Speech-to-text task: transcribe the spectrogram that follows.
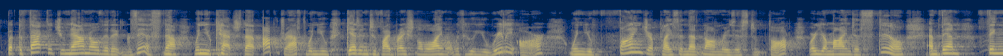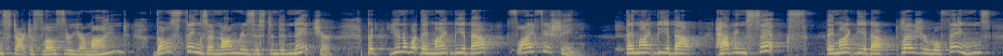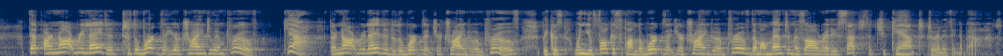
but the fact that you now know that it exists now when you catch that updraft when you get into vibrational alignment with who you really are when you find your place in that non-resistant thought where your mind is still and then things start to flow through your mind those things are non-resistant in nature. But you know what they might be about? Fly fishing. They might be about having sex. They might be about pleasurable things that are not related to the work that you're trying to improve. Yeah they're not related to the work that you're trying to improve because when you focus upon the work that you're trying to improve the momentum is already such that you can't do anything about it.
